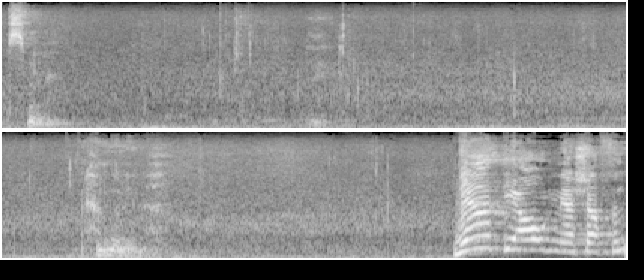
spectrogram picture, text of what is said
Bismillah. Alhamdulillah. Wer hat die Augen erschaffen?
